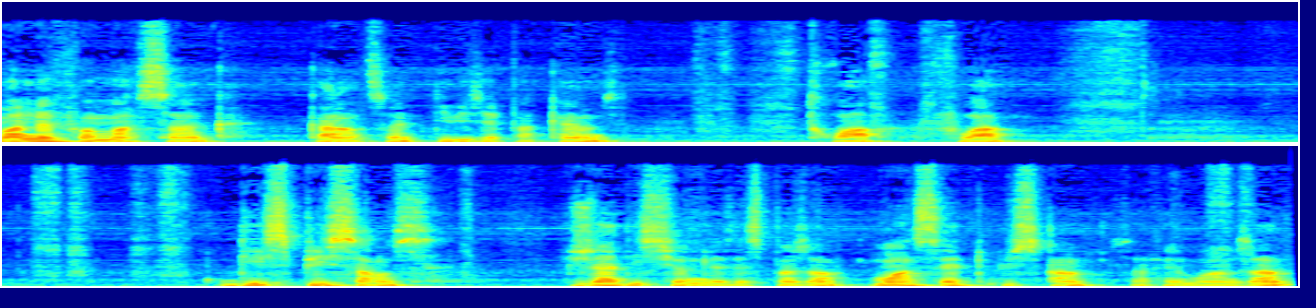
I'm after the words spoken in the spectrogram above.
Moins 9 fois moins 5, 45, divisé par 15, 3 fois 10 puissance, j'additionne les exposants, moins 7 plus 1, ça fait moins 1,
